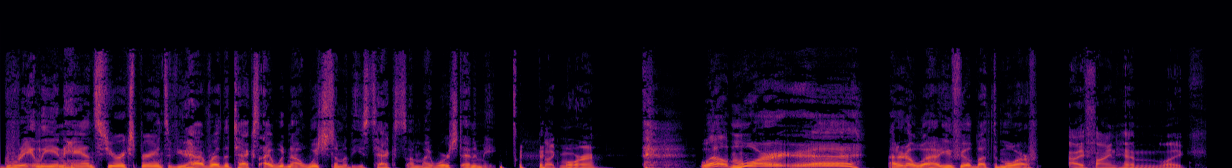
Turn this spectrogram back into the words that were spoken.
greatly enhance your experience if you have read the text? I would not wish some of these texts on my worst enemy. like Moore. Well, Moore, uh, I don't know. How do you feel about the Moore? I find him like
